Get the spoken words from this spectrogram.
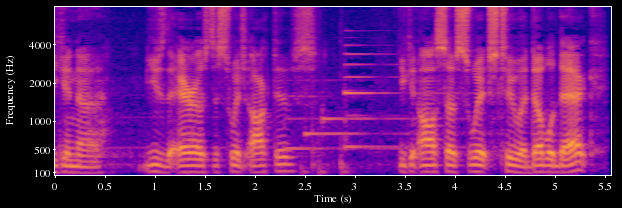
You can uh, use the arrows to switch octaves. You can also switch to a double deck.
